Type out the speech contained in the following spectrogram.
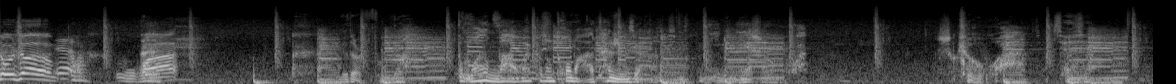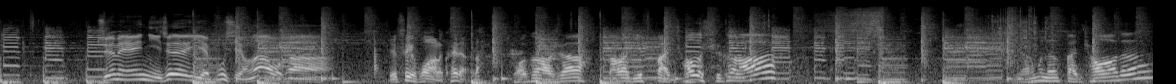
周正五环，有点风大。我怎么办？我也不能脱马，太明显了。你你也是五环。是个五环！行行。绝美，你这也不行啊！我看。别废话了，快点的。王克老师，到了你反超的时刻了啊！能不能反超呢？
